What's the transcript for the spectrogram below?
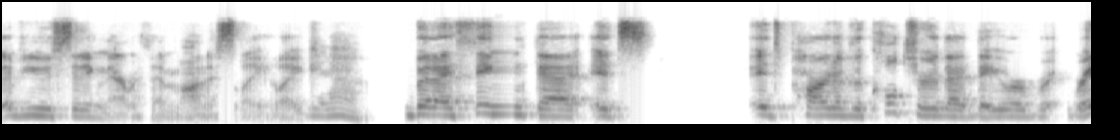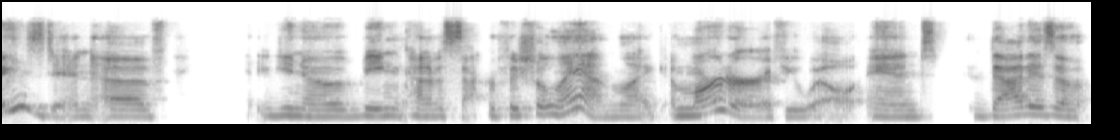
of you sitting there with him honestly like yeah but i think that it's it's part of the culture that they were raised in of you know being kind of a sacrificial lamb like a martyr if you will and that is a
